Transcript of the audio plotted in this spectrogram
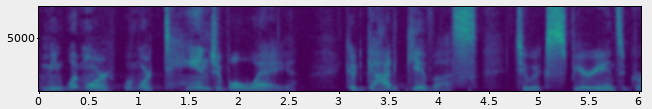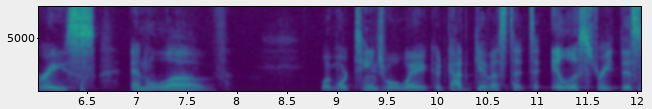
I mean, what more, what more tangible way could God give us to experience grace and love? What more tangible way could God give us to, to illustrate this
